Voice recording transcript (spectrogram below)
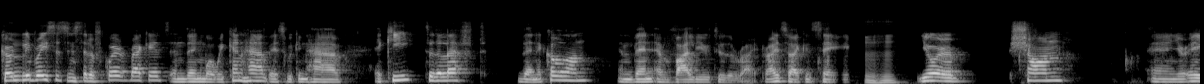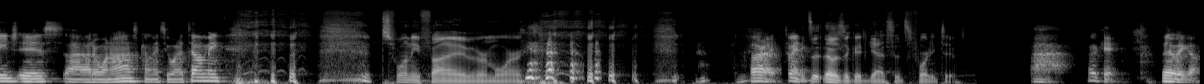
curly braces instead of square brackets, and then what we can have is we can have a key to the left, then a colon, and then a value to the right, right? So I can say mm-hmm. you're Sean, and your age is uh, I don't want to ask unless you want to tell me. 25 or more. All right, twenty. A- that was a good guess. It's 42. Ah, okay, there we go.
